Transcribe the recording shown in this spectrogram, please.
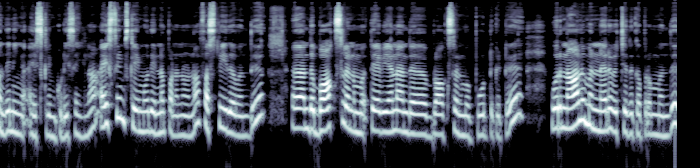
வந்து நீங்கள் ஐஸ்கிரீம் கூட செய்யலாம். ஐஸ்கிரீம் செய்யும் போது என்ன பண்ணணும்னா ஃபஸ்ட்டு இதை வந்து அந்த பாக்ஸில் நம்ம தேவையான அந்த பாக்ஸில் நம்ம போட்டுக்கிட்டு ஒரு நாலு மணி நேரம் வச்சதுக்கப்புறம் வந்து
